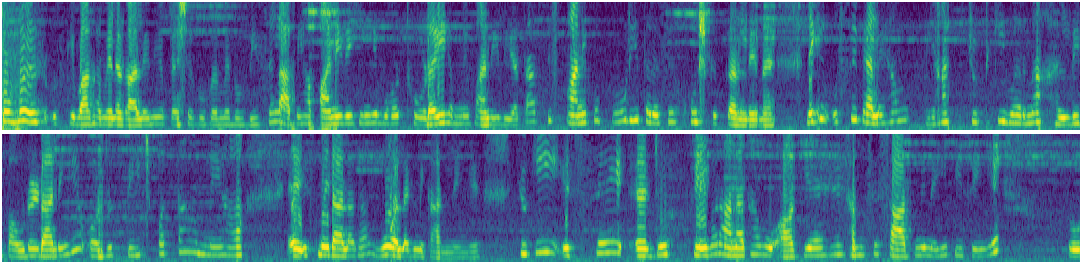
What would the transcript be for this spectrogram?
तो बस, उसके बाद हमें लगा लेनी है प्रेशर कुकर में दो बीसल आप यहाँ पानी देखेंगे, बहुत थोड़ा ही हमने पानी लिया था। इस पानी को पूरी तरह से खुश्क कर लेना है। लेकिन उससे पहले हम यहाँ चुटकी भर ना हल्दी पाउडर डालेंगे और जो तेज पत्ता हमने यहाँ इसमें डाला था, वो अलग निकाल लेंगे। क्योंकि इससे जो फ्लेवर आना था वो आ गया है हम इसे साथ में नहीं पीसेंगे। तो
